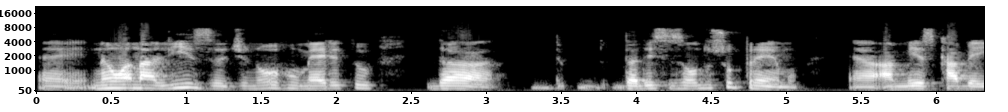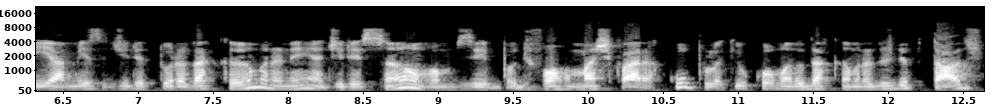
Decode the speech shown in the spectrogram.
é, não analisa de novo o mérito da, da decisão do Supremo. É, a mesa, cabe aí a mesa diretora da Câmara, né, a direção, vamos dizer de forma mais clara, a cúpula, aqui o comando da Câmara dos Deputados,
